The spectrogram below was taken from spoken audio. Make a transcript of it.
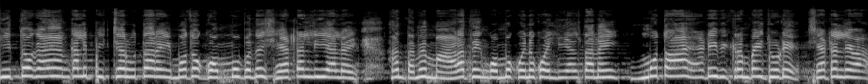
ગીતો ગાયા અને ખાલી પિક્ચર ઉતારે. એમાં તો ગોમો બધે શેટર લઈ આલે. અને તમે મારા થઈને ગોમો કોઈને કોઈ લઈ આલતા નહીં. હું તો આ હેડી વિક્રમભાઈ જોડે શેટર લેવા.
